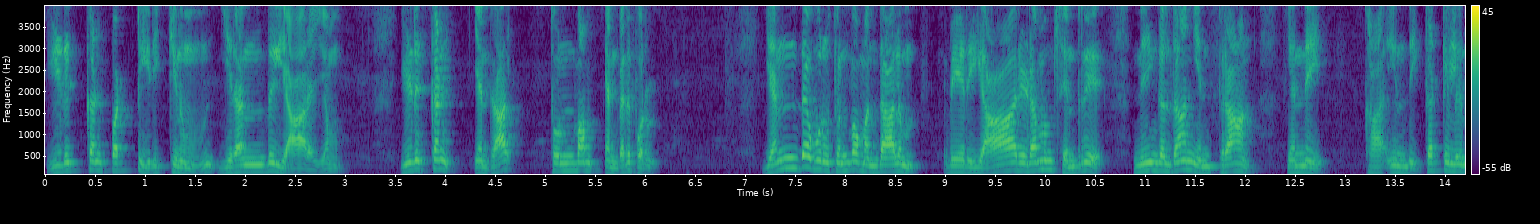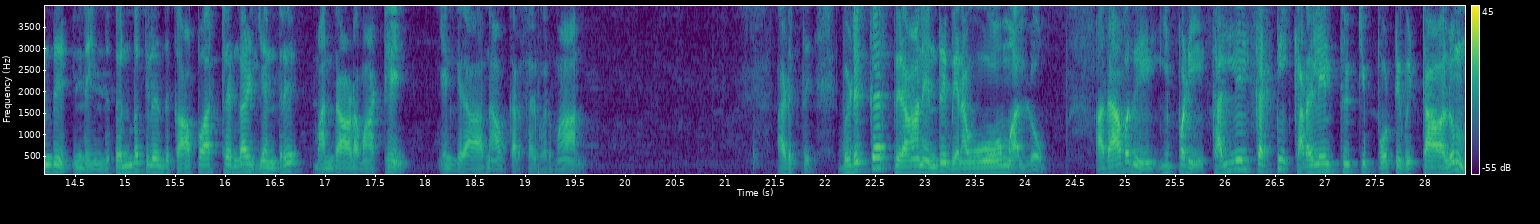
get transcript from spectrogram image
இடுக்கண் பட்டு இருக்கினும் இறந்து யாரையும்? இடுக்கண் என்றால் துன்பம் என்பது பொருள். எந்த ஒரு துன்பம் வந்தாலும் வேறு யாரிடமும் சென்று நீங்கள்தான் என் பிரான் என்னை கா இந்த இக்கட்டிலிருந்து இந்த இந்த துன்பத்திலிருந்து காப்பாற்றுங்கள் என்று மன்றாட மாட்டேன் என்கிறார் நாவுக்கரசர் பெருமான். அடுத்து விடுக்கற் பிரான் என்று வினவோம் அல்லோம். அதாவது இப்படி கல்லில் கட்டி கடலில் தூக்கி போட்டு விட்டாலும்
